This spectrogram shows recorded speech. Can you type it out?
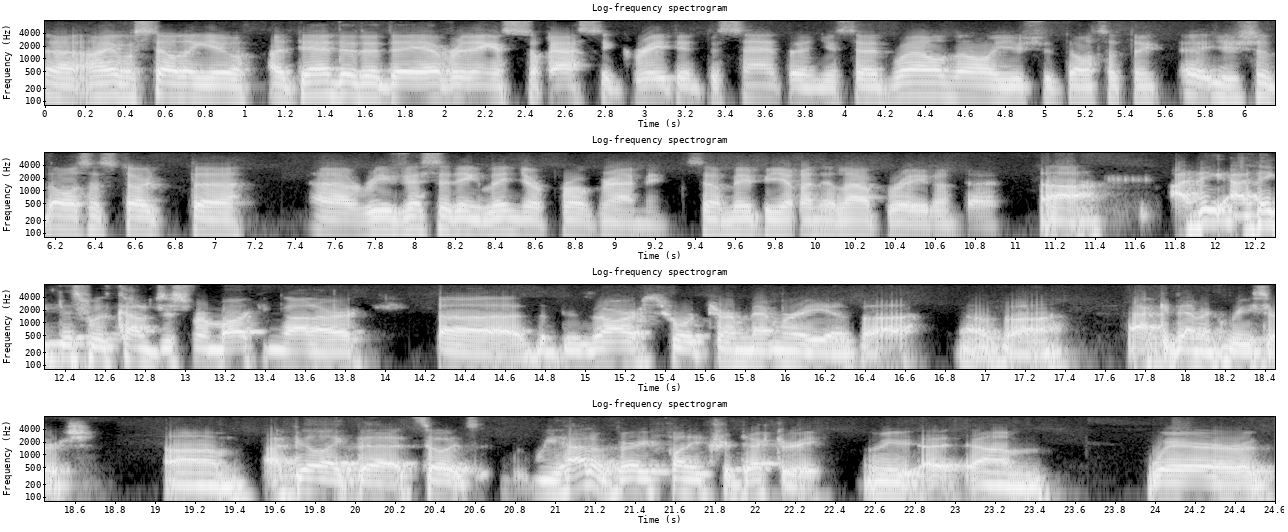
Uh, I was telling you at the end of the day, everything is stochastic gradient descent, and you said, well, no, you should also think uh, you should also start uh, uh, revisiting linear programming. So maybe you can elaborate on that. Uh, I think I think this was kind of just remarking on our uh, the bizarre short-term memory of of academic research. Um, I feel like that. So it's we had a very funny trajectory. I mean, um, where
